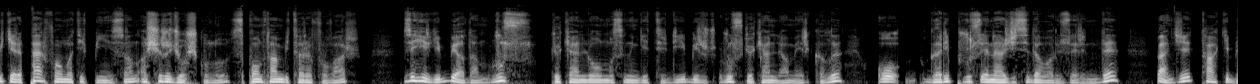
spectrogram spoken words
Bir kere performatif bir insan, aşırı coşkulu, spontan bir tarafı var. Zehir gibi bir adam. Rus kökenli olmasının getirdiği bir Rus kökenli Amerikalı. O garip Rus enerjisi de var üzerinde. Bence takip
